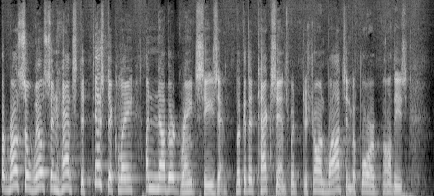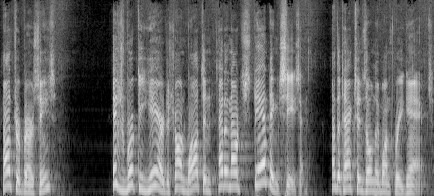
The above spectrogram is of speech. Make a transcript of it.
But Russell Wilson had statistically another great season. Look at the Texans with Deshaun Watson before all these controversies. His rookie year, Deshaun Watson had an outstanding season and the Texans only won three games.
